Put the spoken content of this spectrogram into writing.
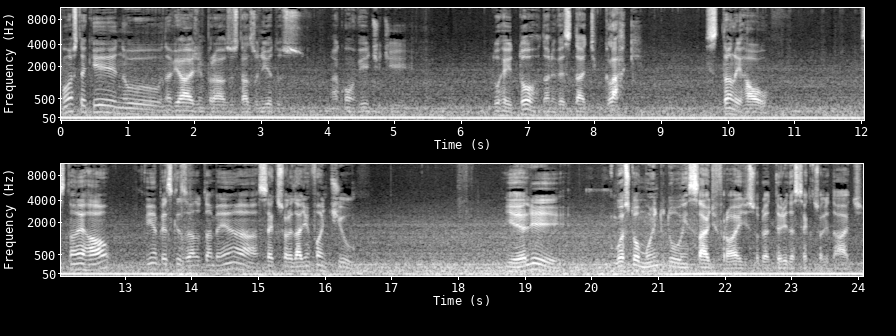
Consta que no, na viagem para os Estados Unidos, a convite de, do reitor da Universidade de Clark, Stanley Hall. Stanley Hall vinha pesquisando também a sexualidade infantil. E ele gostou muito do ensaio de Freud sobre a teoria da sexualidade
